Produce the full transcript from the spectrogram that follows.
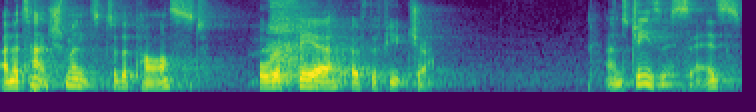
an attachment to the past, or a fear of the future. And Jesus says,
